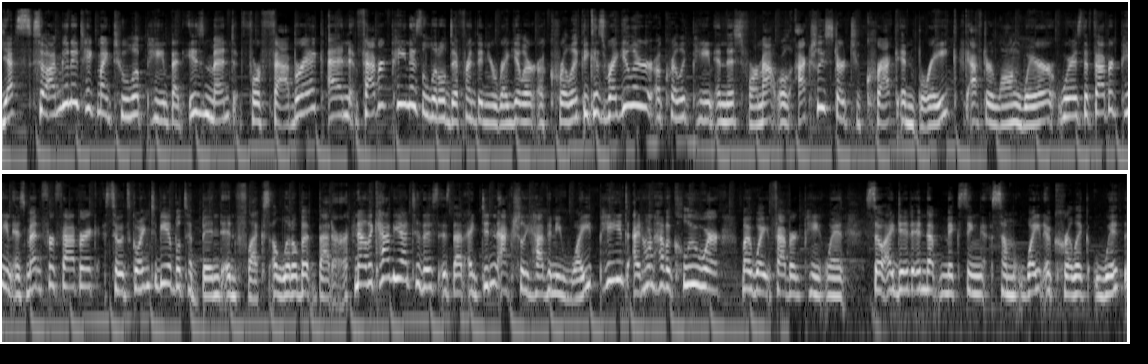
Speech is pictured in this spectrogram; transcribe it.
Yes, so I'm gonna take my tulip paint that is meant for fabric and fabric paint is a little different than your regular acrylic because regular acrylic paint in this format will actually start to crack and break after long wear, whereas the fabric paint is meant for fabric, so it's going to be able to bend and flex a little bit better. Now the caveat to this is that I didn't actually have any white paint. I don't have a clue where my white fabric paint went, so I did end up mixing some white acrylic with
